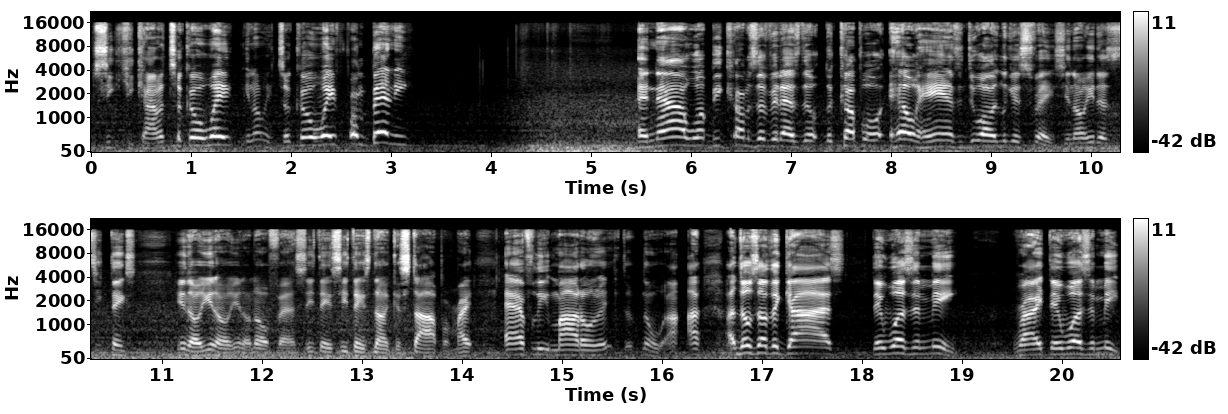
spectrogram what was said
she, he kind of took her away. You know, he took her away from Benny. And now what becomes of it as the, the couple held hands and do all look at his face. You know, he does he thinks, you know, you know, you know, no offense. He thinks he thinks nothing can stop him, right? Athlete model. No, I, I, those other guys, they wasn't me right? There wasn't me.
